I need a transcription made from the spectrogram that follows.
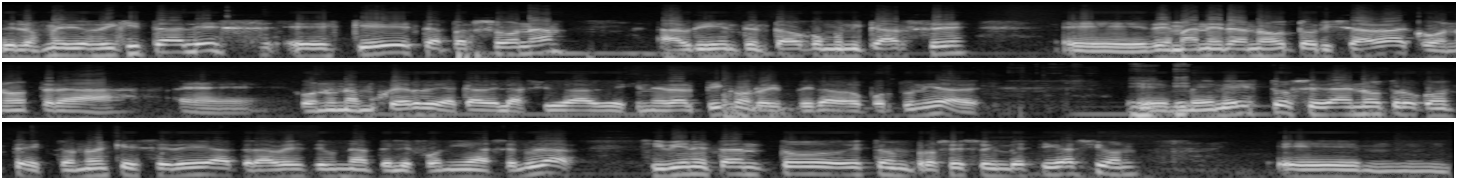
de los medios digitales es que esta persona habría intentado comunicarse eh, de manera no autorizada con otra, eh, con una mujer de acá de la ciudad de General Pico en reiteradas oportunidades. Eh, en esto se da en otro contexto, no es que se dé a través de una telefonía celular. Si bien está en todo esto en proceso de investigación, eh,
